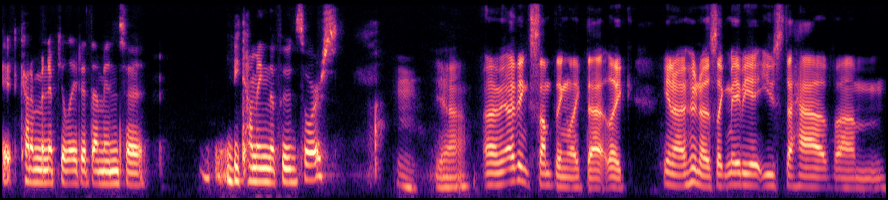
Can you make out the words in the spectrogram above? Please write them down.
it kind of manipulated them into becoming the food source Yeah, I mean, I think something like that. Like, you know, who knows? Like, maybe it used to have, um,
